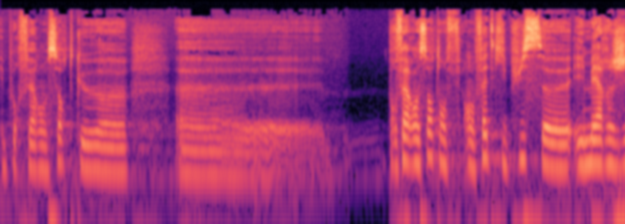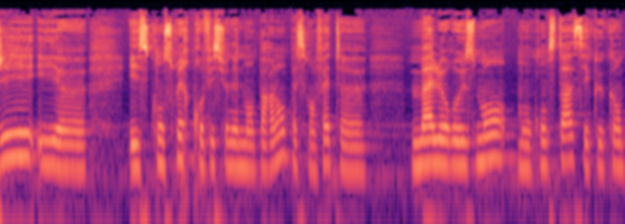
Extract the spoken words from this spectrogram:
et pour faire en sorte que euh, fait qu'ils puissent émerger et, se construire professionnellement parlant parce qu'en fait malheureusement mon constat c'est que quand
